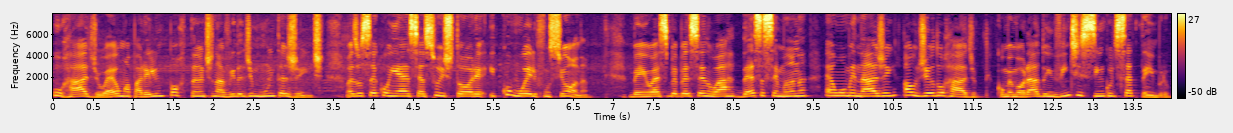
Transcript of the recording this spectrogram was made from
O rádio é um aparelho importante na vida de muita gente, mas você conhece a sua história e como ele funciona? Bem, o SBPC no ar dessa semana é uma homenagem ao Dia do Rádio, comemorado em 25 de setembro.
